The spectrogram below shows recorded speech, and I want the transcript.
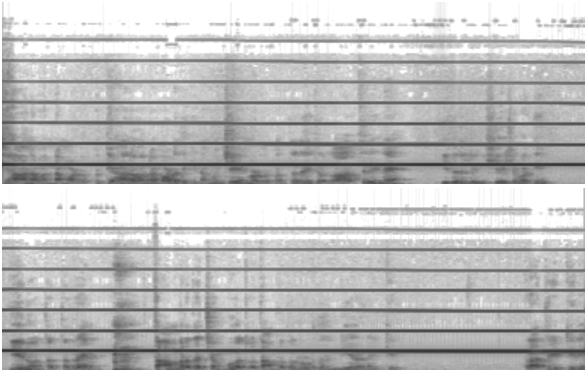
ಧ್ಯಾನವನ್ನು ಮಾಡಬೇಕು. ಧ್ಯಾನವನ್ನು ಮಾಡೋದಕ್ಕಿಂತ ಮುಂಚೆ ಏನು ಮಾಡಬೇಕು ಅಂತಂದರೆ ಇದು ರಾತ್ರಿನೇ ಇದರಲ್ಲಿ ವಿಶೇಷವಾಗಿ ಏನು ಅಂತಂತಂದರೆ ತಾಮ್ರದ ಚಂಬು ಅಥವಾ ತಾಮ್ರದ ಲೋಟದಲ್ಲಿ ನೀರನ್ನು ಇಟ್ಟಿರಿ. ರಾತ್ರಿ ಇಟ್ಟಿರಿ,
